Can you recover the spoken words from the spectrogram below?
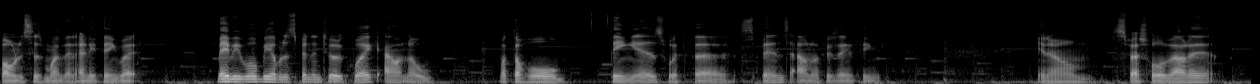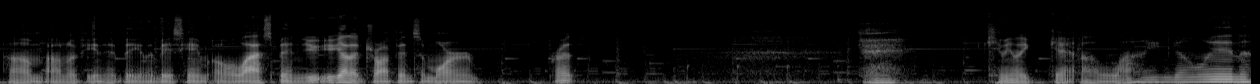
bonuses more than anything, but maybe we'll be able to spin into it quick. I don't know what the whole thing is with the spins. I don't know if there's anything, you know, special about it. Um, I don't know if you can hit big in the base game. Oh, last spin. You you gotta drop in some more. Brett. Okay. Can we like get a line going?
